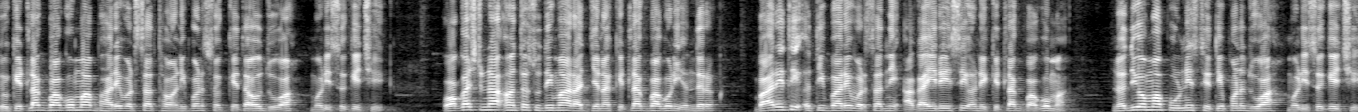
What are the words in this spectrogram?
તો કેટલાક ભાગોમાં ભારે વરસાદ થવાની પણ શક્યતાઓ જોવા મળી શકે છે. ઓગસ્ટના અંત સુધીમાં રાજ્યના કેટલાક ભાગોની અંદર ભારેથી અતિભારે વરસાદની આગાહી રહેશે અને કેટલાક ભાગોમાં નદીઓમાં પૂરની સ્થિતિ પણ જોવા મળી શકે છે.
